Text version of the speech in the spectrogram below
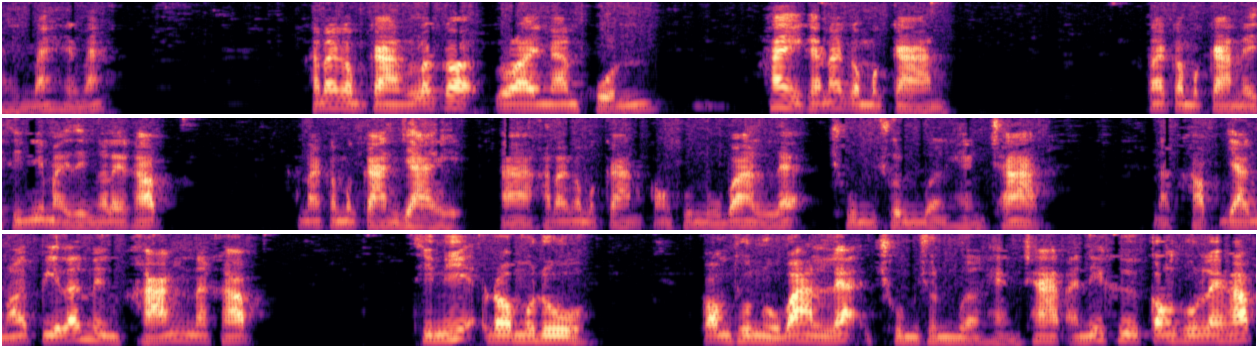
เห็นไหมเห็นไหมคณะกรรมการแล้วก็รายงานผลให้คณะกรรมการ คณะกรรมการในที่นี้หมายถึงอะไรครับ คณะกรรมการใหญ่อ่าคณะกรรมการกองทุนหมู่บ้านและชุมชนเมืองแห่งชาติ นะครับอย่างน้อยปีละหนึ่งครั้งนะครับ ทีนี้เรามาดูกองทุนหมู่บ้านและชุมชนเมืองแห่งชาติ อันนี้คือกองทุนอะไรครับ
